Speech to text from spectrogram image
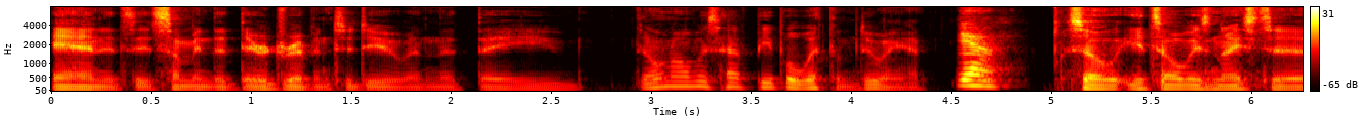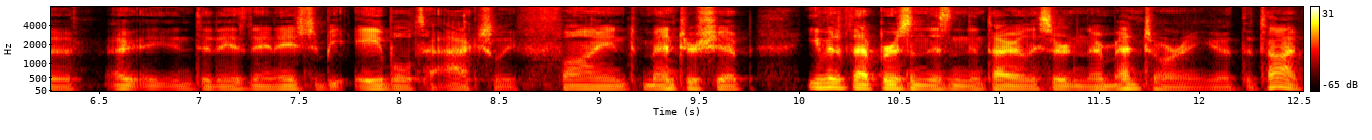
and it's it's something that they're driven to do, and that they don't always have people with them doing it. Yeah. So it's always nice to, uh, in today's day and age, to be able to actually find mentorship, even if that person isn't entirely certain they're mentoring you at the time.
